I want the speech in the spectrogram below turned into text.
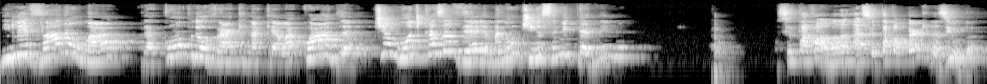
Me levaram lá para comprovar que naquela quadra tinha um monte de casa velha, mas não tinha cemitério nenhum. Você tava, an- ah, você tava perto da Zilda?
